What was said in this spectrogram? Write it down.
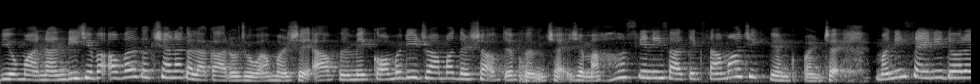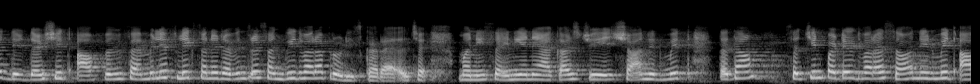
વ્યોમાનંદી જેવા અવ્વલ કક્ષાના કલાકારો જોવા મળશે. આ ફિલ્મ એક કોમેડી ડ્રામા દર્શાવતી ફિલ્મ છે, જેમાં હાસ્યની સાથે એક સામાજિક વ્યંગ પણ છે. મનીષ સૈની દ્વારા દિગ્દર્શિત આ ફિલ્મ ફેમિલી ફ્લિક્સ અને રવિન્દ્ર સંઘવી દ્વારા પ્રોડ્યુસ કરાયેલ છે. મનીષ સૈની અને આકાશ જે શાહ નિર્મિત તથા સચિન પટેલ દ્વારા સહનિર્મિત આ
